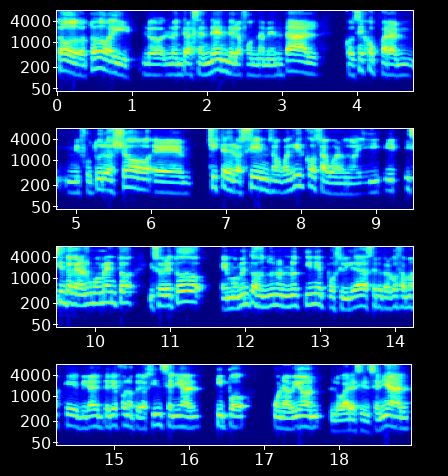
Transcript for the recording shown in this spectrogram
todo, todo ahí, lo, lo intrascendente, lo fundamental, consejos para mi futuro yo, eh, chistes de los Simpsons, cualquier cosa guardo. y siento que en algún momento, y sobre todo en momentos donde uno no tiene posibilidad de hacer otra cosa más que mirar el teléfono, pero sin señal, tipo un avión, lugares sin señal,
